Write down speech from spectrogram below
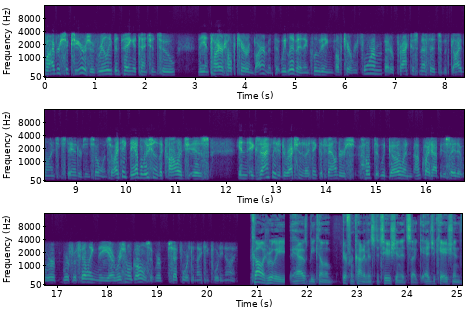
five or six years, we've really been paying attention to the entire healthcare environment that we live in, including healthcare reform, better practice methods with guidelines and standards, and so on. So I think the evolution of the college is in exactly the direction that I think the founders hoped it would go, and I'm quite happy to say that we're we're fulfilling the original goals that were set forth in 1949. College really has become a different kind of institution. It's like education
